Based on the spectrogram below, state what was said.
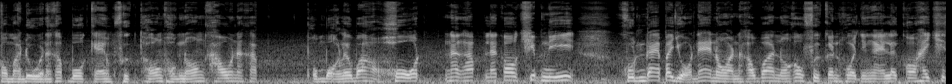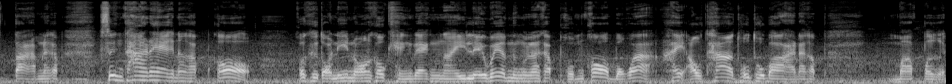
ก็มาดูนะครับโปรแกรมฝึกท้องของน้องเขานะครับ ผมบอกเลยว่าโหดนะครับ แล้วก็คลิปนี้คุณได้ประโยชน์แน่นอนนะครับ ว่าน้องเขาฝึกกันโหดยังไง แล้วก็ให้คิดตามนะครับ ซึ่งท่าแรกนะครับก็ก็คือตอนนี้น้องเขาแข็งแรงในเลเวลหนึ่งนะครับ ผมก็บอกว่าให้เอาท่าโทโทบานะครับ มาเปิด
